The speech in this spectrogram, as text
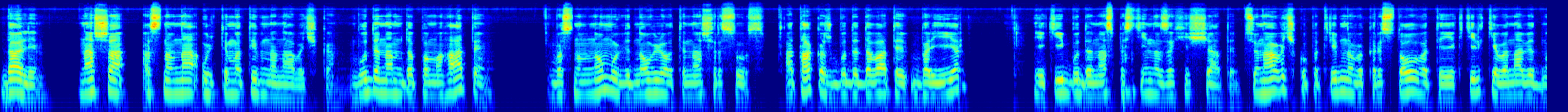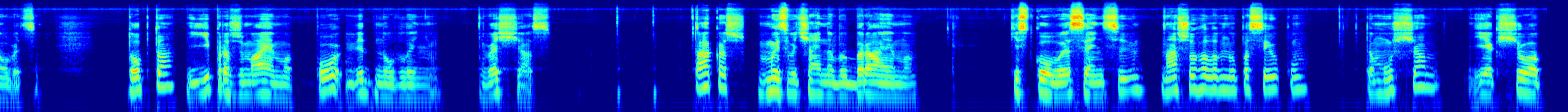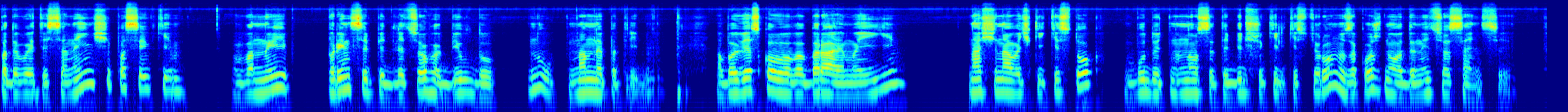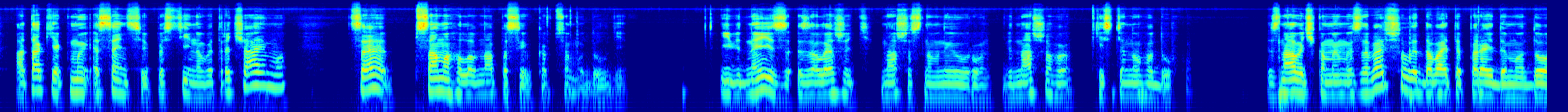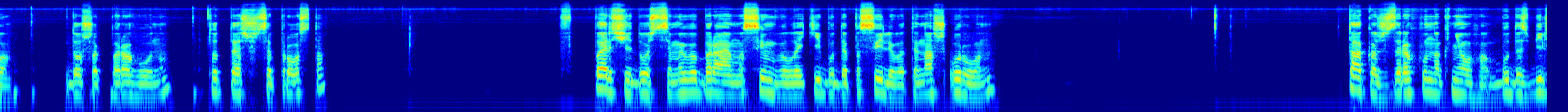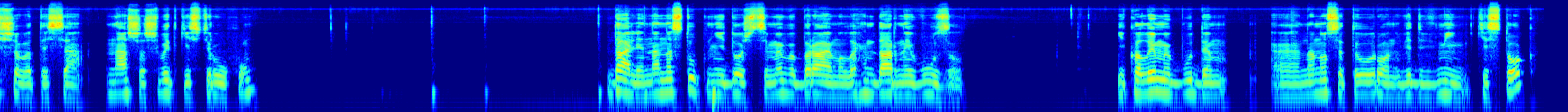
Далі, наша основна ультимативна навичка буде нам допомагати в основному відновлювати наш ресурс, а також буде давати бар'єр, який буде нас постійно захищати. Цю навичку потрібно використовувати, як тільки вона відновиться. Тобто її прожимаємо по відновленню весь час. Також ми, звичайно, вибираємо кісткову есенцію, нашу головну пасивку, тому що, якщо подивитися на інші пасивки, вони, в принципі, для цього білду ну, нам не потрібні. Обов'язково вибираємо її. Наші навички кісток будуть наносити більшу кількість урону за кожну одиницю есенції. А так як ми есенцію постійно витрачаємо, це сама головна пасивка в цьому білді. І від неї залежить наш основний урон, від нашого кістяного духу. З навичками ми завершили. Давайте перейдемо до дошок парагону. Тут теж все просто. В першій дошці ми вибираємо символ, який буде посилювати наш урон. Також за рахунок нього буде збільшуватися наша швидкість руху. Далі на наступній дошці ми вибираємо легендарний вузол. І коли ми будемо е, наносити урон від вмінь кісток,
